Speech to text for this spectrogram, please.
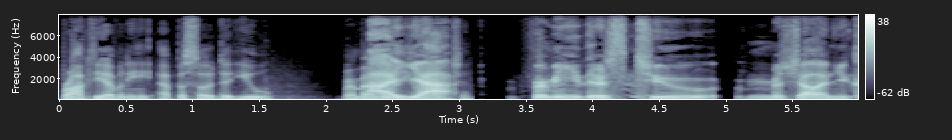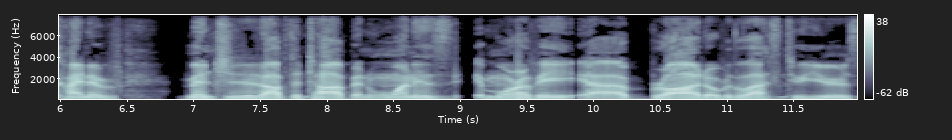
Brock, do you have any episode that you remember? Uh, that you yeah. mentioned? For me, there's two, Michelle, and you kind of mentioned it off the top, and one is more of a uh, broad over the last two years,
